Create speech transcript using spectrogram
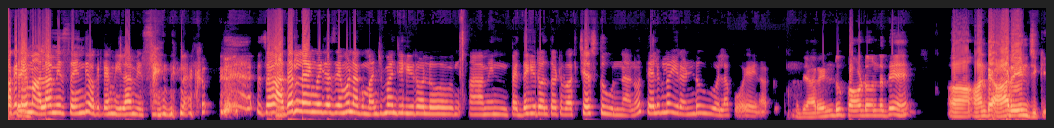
ఒకటేమో అలా మిస్ అయింది ఒకటేమో ఇలా మిస్ అయింది నాకు. సో అదర్ లాంగ్వేజెస్ ఏమో నాకు మంచి మంచి హీరోలు ఐ మీన్ పెద్ద హీరోలతో వర్క్ చేస్తూ ఉన్నాను. తెలుగులో ఈ రెండు ఇలా పోయాయి నాకు. అది ఆ రెండు పోవడం అన్నదే అంటే ఆ రేంజ్కి.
